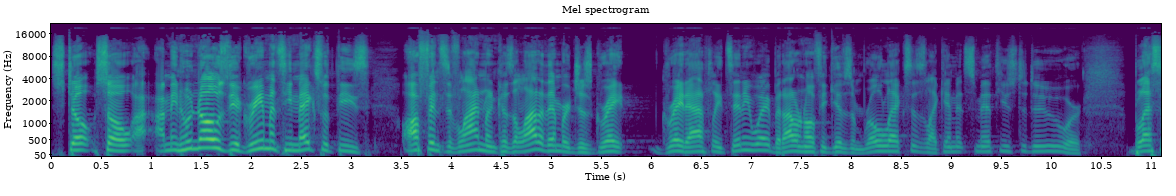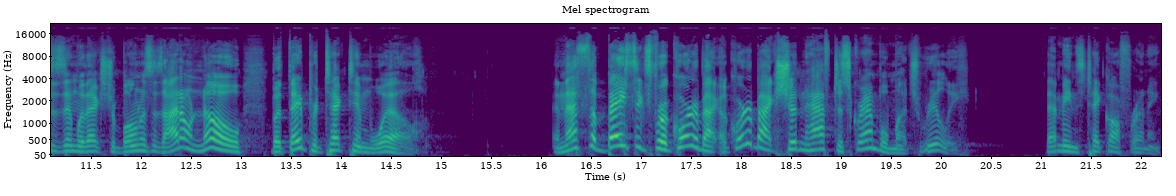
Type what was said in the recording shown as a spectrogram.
So, so I mean, who knows the agreements he makes with these offensive linemen? Because a lot of them are just great, great athletes anyway. But I don't know if he gives them Rolexes like Emmitt Smith used to do, or blesses them with extra bonuses. I don't know, but they protect him well. And that's the basics for a quarterback. A quarterback shouldn't have to scramble much, really. That means take off running.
